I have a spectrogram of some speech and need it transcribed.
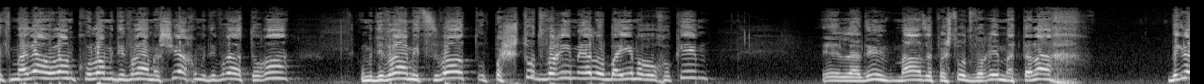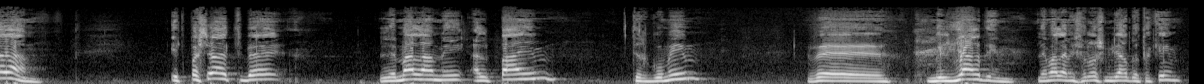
נתמלא העולם כולו מדברי המשיח ומדברי התורה ומדברי המצוות, ופשטו דברים אלו באים הרחוקים. להבין מה זה פשטו דברים מהתנ"ך, בגללם. התפשט בלמעלה מאלפיים תרגומים ומיליארדים, למעלה משלוש מיליארד עותקים.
